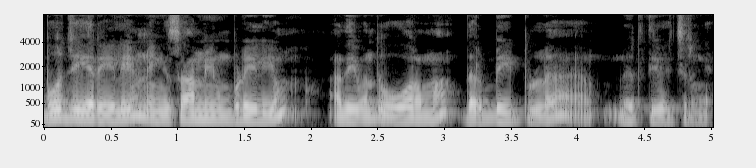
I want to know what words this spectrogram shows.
பூஜை அறையிலையும் நீங்கள் சாமி கும்பிடையிலையும் அதை வந்து ஓரமாக தர்பை புல்லை நிறுத்தி வச்சுருங்க.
